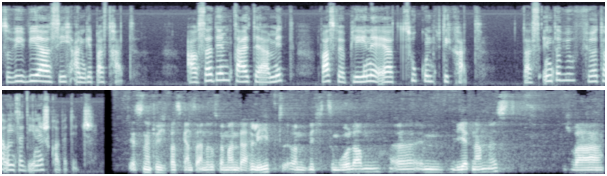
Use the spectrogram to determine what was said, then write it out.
sowie wie er sich angepasst hat. Außerdem teilte er mit, was für Pläne er zukünftig hat. Das Interview führte unser Dänisch Kopetic. Es ist natürlich was ganz anderes, wenn man da lebt und nicht zum Urlauben äh, in Vietnam ist. Ich war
